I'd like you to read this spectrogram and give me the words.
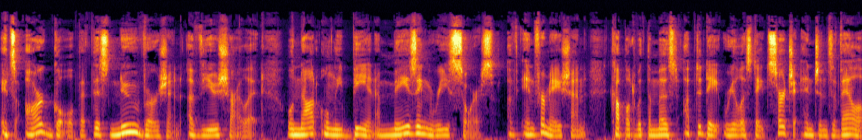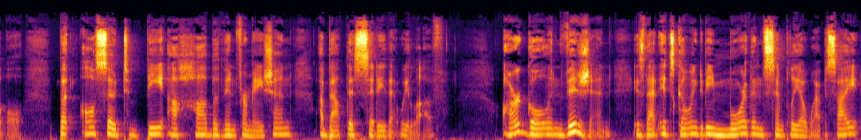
It's our goal that this new version of View Charlotte will not only be an amazing resource of information coupled with the most up to date real estate search engines available, but also to be a hub of information about this city that we love. Our goal and vision is that it's going to be more than simply a website,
